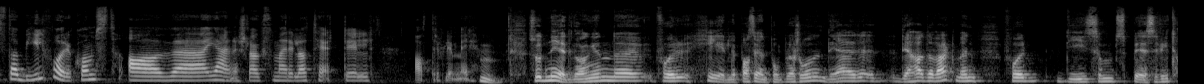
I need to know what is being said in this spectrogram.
stabil forekomst av eh, hjerneslag som er relatert til atriflimmer. Mm. Så nedgangen eh, for hele pasientpopulasjonen, det, er, det har vært. Men for de som spesifikt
